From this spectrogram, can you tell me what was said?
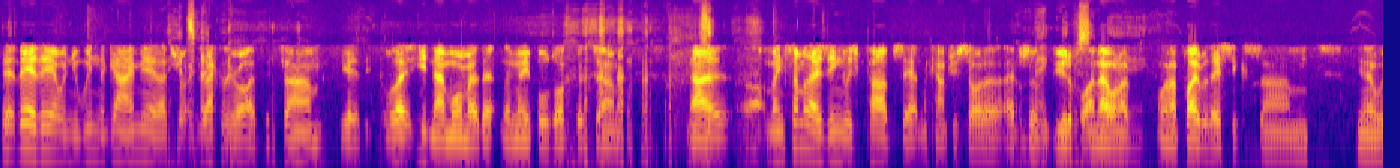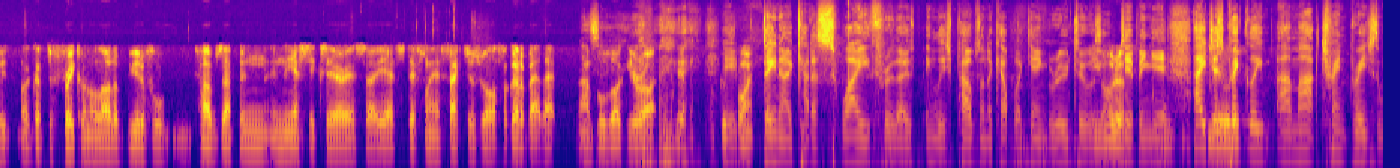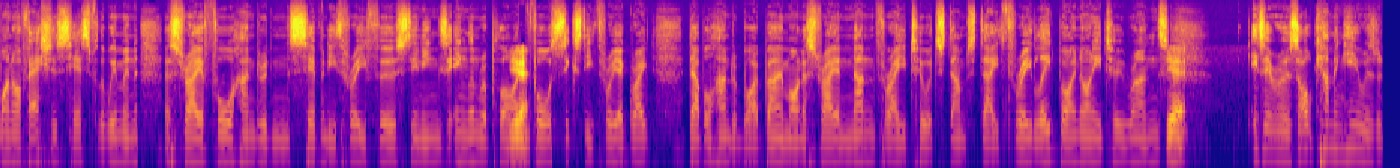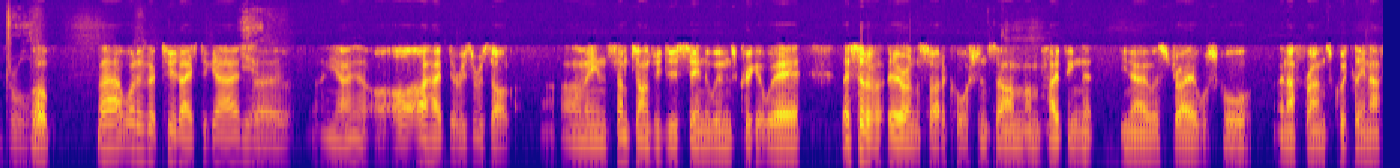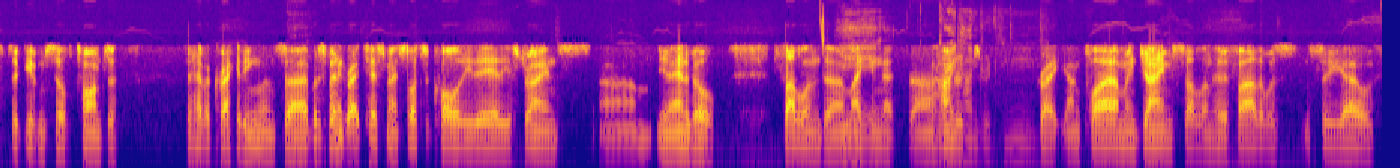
they're, they're there when you win the game. Yeah, that's right, exactly right. But um, yeah, well, you'd know more about that than me, Bulldog. But um, no, I mean some of those English pubs out in the countryside are absolutely beautiful. I know when I when I played with Essex, um, you know, we, I got to frequent a lot of beautiful pubs up in, in the Essex area. So yeah, it's definitely a factor as well. I forgot about that, uh, Bulldog. You're right. Yeah, good Yeah, point. Dino cut a sway through those English pubs on a couple of kangaroo tours. I'm tipping. Yeah. Hey, just quickly, uh, Mark Trent Bridge, the one-off Ashes test for the women. Australia 473 first innings. England replied Yeah. 463. A great double hundred by Beaumont. Australia none for 82 at stumps day three. Lead by 92 runs. Yeah. Is there a result coming here? or is it a draw? Well, well, well, we've got two days to go, Yeah. so you know, I, I hope there is a result. I mean, sometimes we do see in the women's cricket where they sort of err on the side of caution. So I'm, I'm hoping that you know Australia will score enough runs quickly enough to give themselves time to to have a crack at England. So, but it's been a great Test match. Lots of quality there. The Australians, um, you know, Annabelle Sutherland uh, Yeah. making that uh, great hundred hundred. Mm. great young player. I mean, James Sutherland, her father was the CEO of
